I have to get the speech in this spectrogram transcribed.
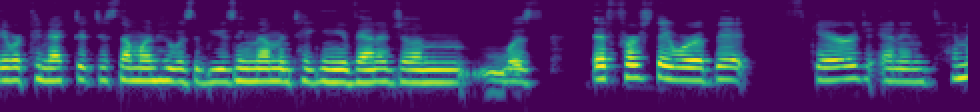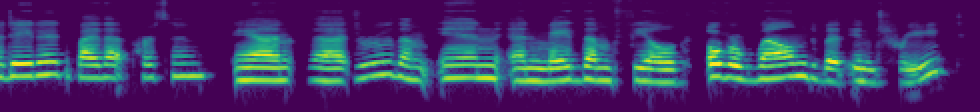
they were connected to someone who was abusing them and taking advantage of them was at first they were a bit scared and intimidated by that person and that drew them in and made them feel overwhelmed but intrigued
